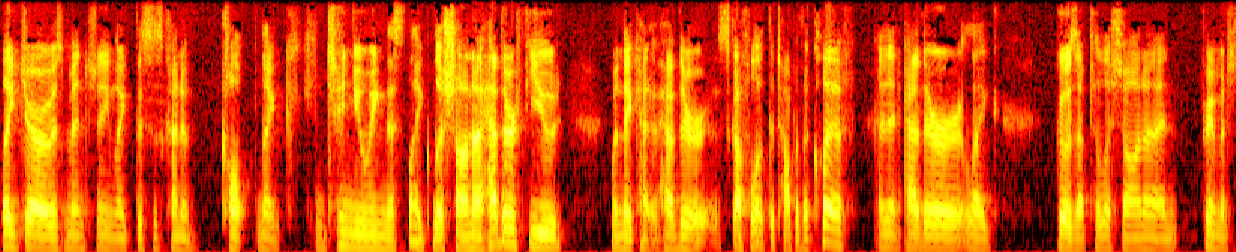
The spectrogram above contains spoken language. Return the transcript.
like Jared was mentioning, like this is kind of cult, like continuing this like LeShawna Heather feud when they kind of have their scuffle at the top of the cliff, and then Heather like goes up to LeShawna and pretty much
